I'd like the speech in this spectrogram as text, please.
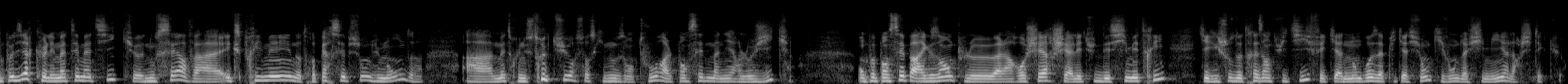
On peut dire que les mathématiques nous servent à exprimer notre perception du monde, à mettre une structure sur ce qui nous entoure, à le penser de manière logique. On peut penser par exemple à la recherche et à l'étude des symétries, qui est quelque chose de très intuitif et qui a de nombreuses applications qui vont de la chimie à l'architecture.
